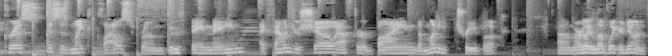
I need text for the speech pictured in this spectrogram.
Chris, this is Mike Klaus from Boothbay, Maine. I found your show after buying the Money Tree book. Um, I really love what you're doing.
